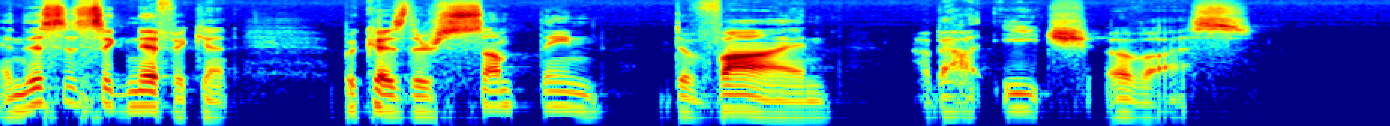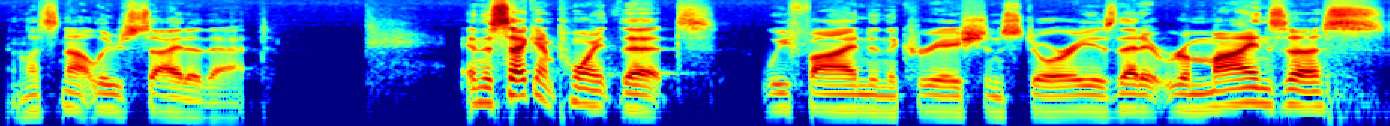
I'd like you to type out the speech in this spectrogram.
And this is significant because there's something divine about each of us. And let's not lose sight of that. And the second point that we find in the creation story is that it reminds us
